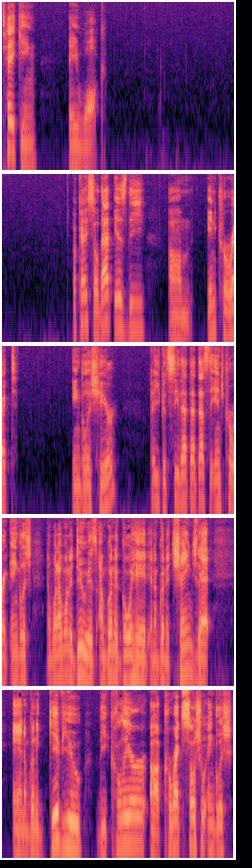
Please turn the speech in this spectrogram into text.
taking a walk. Okay, so that is the um, incorrect English here. Okay, you could see that that that's the incorrect English. And what I want to do is I'm going to go ahead and I'm going to change that, and I'm going to give you the clear, uh, correct social English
